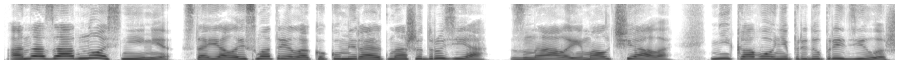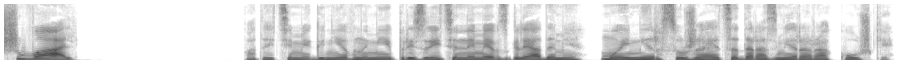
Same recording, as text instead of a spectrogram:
Она заодно с ними, стояла и смотрела, как умирают наши друзья, знала и молчала, никого не предупредила, шваль. Под этими гневными и презрительными взглядами мой мир сужается до размера ракушки.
